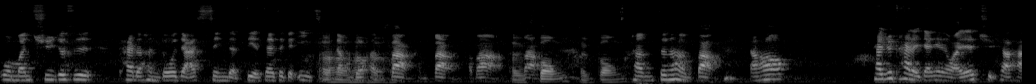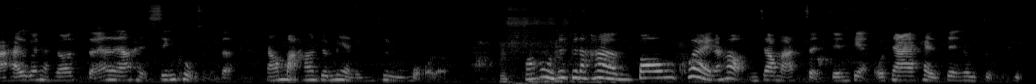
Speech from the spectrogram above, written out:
我们区就是。开了很多家新的店，在这个疫情当中很棒，很棒，好不好？很疯，很疯，很真的很棒。然后他去开了一家店，我还在取笑他，他就跟他说怎样怎样很辛苦什么的。然后马上就面临是我了，然后我就觉得很崩溃。然后你知道吗？整间店，我现在开始进入主题，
